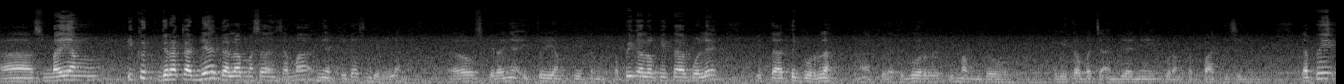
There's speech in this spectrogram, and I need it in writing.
uh, sembahyang ikut gerakan dia dalam masa yang sama niat kita sendirilah. Kalau sekiranya itu yang kita tapi kalau kita boleh kita tegurlah. Ha, kita tegur imam tu. Kita bacaan dia ni kurang tepat di sini. Tapi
